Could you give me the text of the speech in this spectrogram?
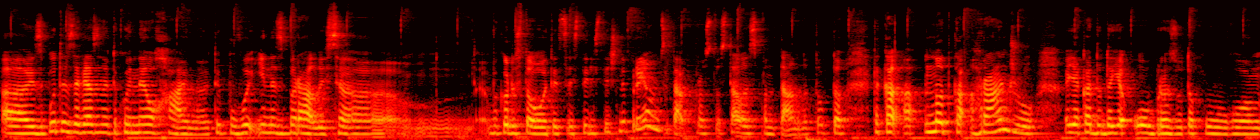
а, бути зав'язаною такою неохайною. Типу, ви і не збиралися використовувати цей стилістичний прийом, це так просто стало спонтанно. Тобто така нотка гранжу, яка додає образу такого.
